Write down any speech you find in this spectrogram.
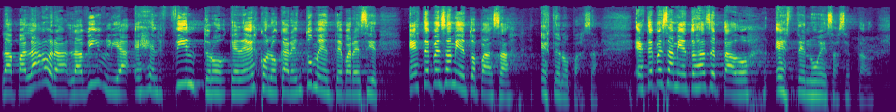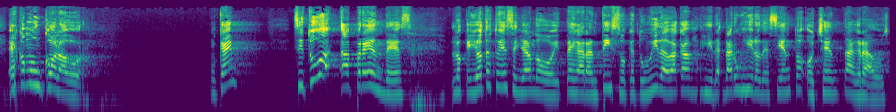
La palabra, la Biblia, es el filtro que debes colocar en tu mente para decir, este pensamiento pasa, este no pasa. Este pensamiento es aceptado, este no es aceptado. Es como un colador. ¿Ok? Si tú aprendes lo que yo te estoy enseñando hoy, te garantizo que tu vida va a dar un giro de 180 grados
